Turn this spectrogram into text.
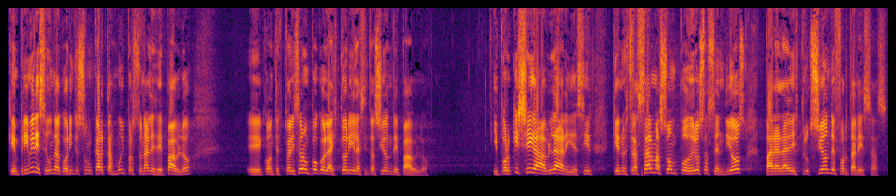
que, en 1 y 2 Corintios son cartas muy personales de Pablo, eh, contextualizar un poco la historia y la situación de Pablo. ¿Y por qué llega a hablar y decir que nuestras armas son poderosas en Dios para la destrucción de fortalezas?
